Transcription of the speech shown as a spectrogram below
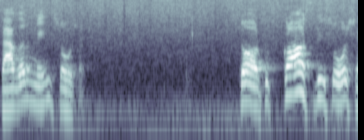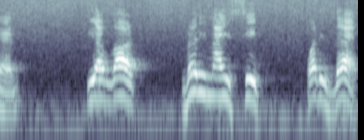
Sagar means ocean. So, to cross this ocean, you have got very nice ship. What is that?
